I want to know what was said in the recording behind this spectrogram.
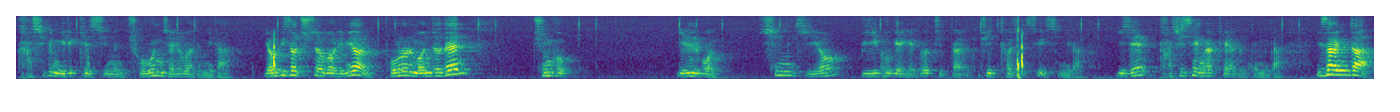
다시금 일으킬 수 있는 좋은 재료가 됩니다. 여기서 추져버리면 돈을 먼저 댄 중국, 일본, 심지어 미국에게도 뒤따, 뒤터질 수 있습니다. 이제 다시 생각해야 될 때입니다. 이상입니다.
